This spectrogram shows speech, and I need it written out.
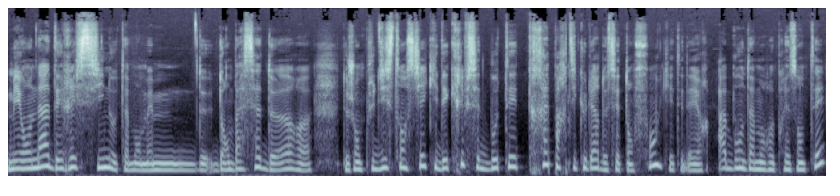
mais on a des récits, notamment même d'ambassadeurs, de, gens plus distanciés, qui décrivent cette beauté très particulière de cet enfant, qui était d'ailleurs abondamment représenté,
